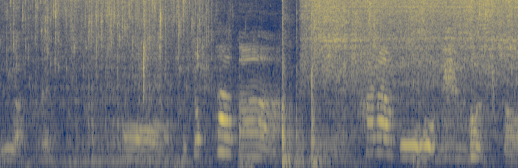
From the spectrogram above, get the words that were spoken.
눈이 아프네. 어, 그 쪽파가 파라고 매웠어.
